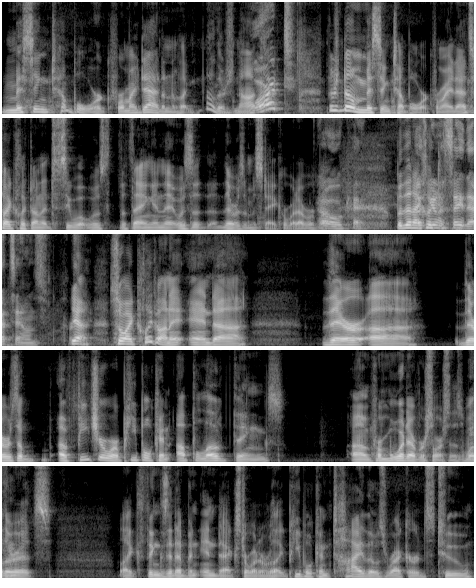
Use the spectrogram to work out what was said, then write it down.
missing temple work for my dad, and I'm like, no, there's not. What? There's no missing temple work for my dad. So I clicked on it to see what was the thing, and it was a, there was a mistake or whatever. But, Oh, okay. but then I I, was going to say that sounds. yeah. So I click on it and uh there uh there's a, a feature where people can upload things um, from whatever sources, whether Mm-hmm. it's like things that have been indexed or whatever. Like people can tie those records to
